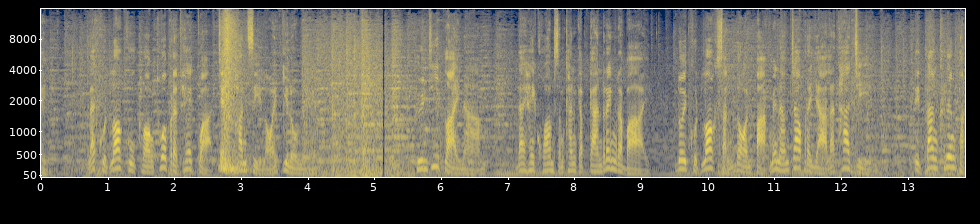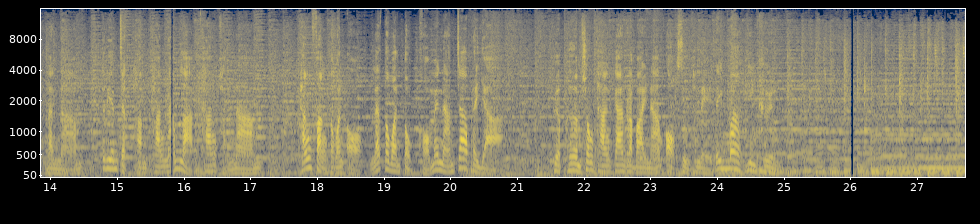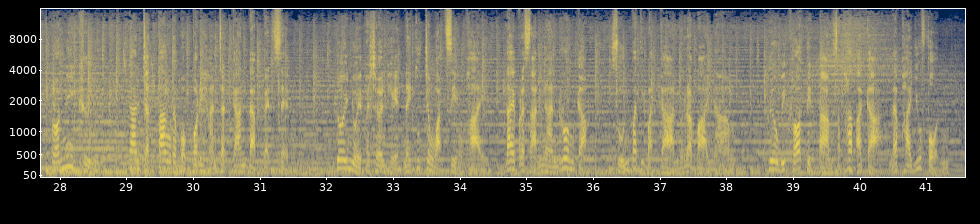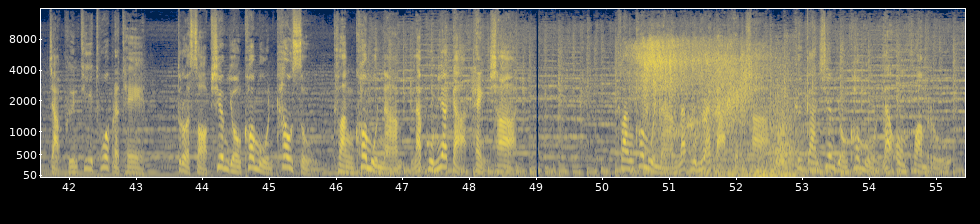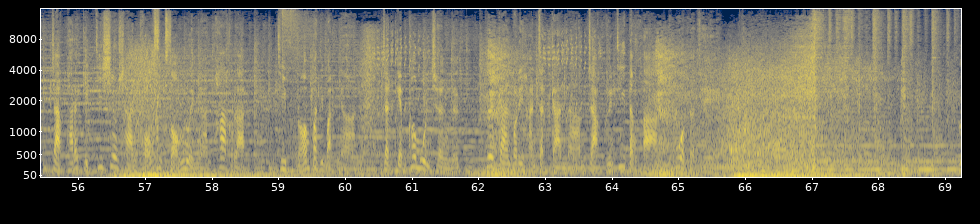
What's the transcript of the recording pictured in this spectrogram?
และขุดลอกคูคลองทั่วประเทศกว่า 7,400 กิโลเมตร พื้นที่ปลายน้ำได้ให้ความสำคัญกับการเร่งระบาย โดยขุดลอกสันดอนปากแม่น้ำเจ้าพระยาและท่าจีน ติดตั้งเครื่องผลักดันน้ำ เตรียมจัดทำทางน้ำหลากทางผันน้ำ ทั้งฝั่งตะวันออกและตะวันตกของแม่น้ำเจ้าพระยา เพื่อเพิ่มช่องทางการระบายน้ำออกสู่ทะเลได้มากยิ่งขึ้น เพราะนี่คือ การจัดตั้งระบบบริหารจัดการแบบเบ็ดเสร็จ โดยหน่วยเผชิญเหตุในทุกจังหวัดเสี่ยงภัย ได้ประสานงานร่วมกับ ศูนย์ปฏิบัติการระบายน้ำเพื่อวิเคราะห์ติดตามสภาพอากาศและพายุฝน จากพื้นที่ทั่วประเทศ ตรวจสอบเชื่อมโยงข้อมูลเข้าสู่ คลังข้อมูลน้ำและภูมิอากาศแห่งชาติคลังข้อมูลน้ำและภูมิอากาศแห่งชาติ คือการเชื่อมโยงข้อมูลและองค์ความรู้ จากภารกิจที่เชี่ยวชาญของ 12 หน่วยงานภาครัฐ ที่พร้อมปฏิบัติงาน จัดเก็บข้อมูลเชิงลึก เพื่อการบริหารจัดการน้ำจากพื้นที่ต่างๆ ทั่วประเทศ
